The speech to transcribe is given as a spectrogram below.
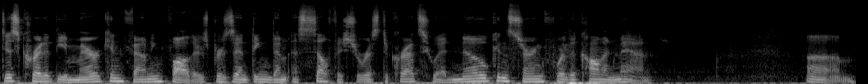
discredit the American founding fathers, presenting them as selfish aristocrats who had no concern for the common man. Um,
